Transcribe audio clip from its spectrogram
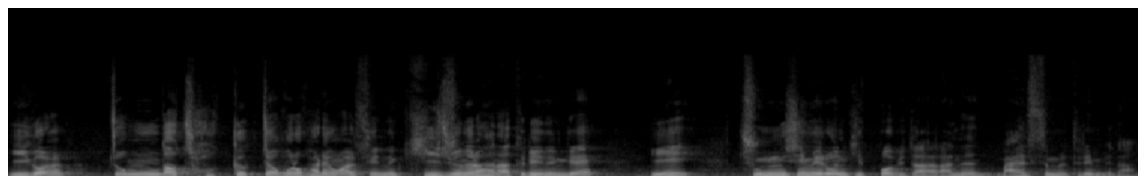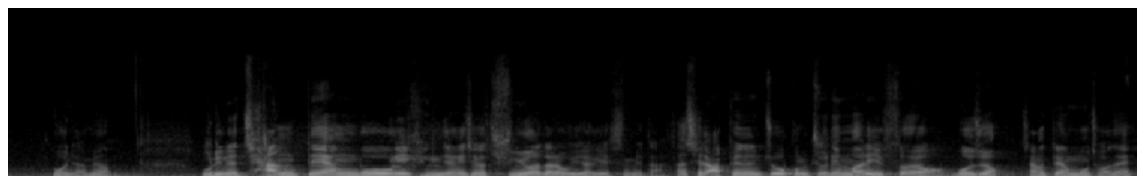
이걸 좀 더 적극적으로 활용할 수 있는 기준을 하나 드리는 게 이 중심이론 기법이다라는 말씀을 드립니다. 뭐냐면 우리는 장대 양봉이 굉장히 제가 중요하다고 이야기했습니다. 사실 앞에는 조금 줄임말이 있어요. 뭐죠? 장대 양봉 전에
